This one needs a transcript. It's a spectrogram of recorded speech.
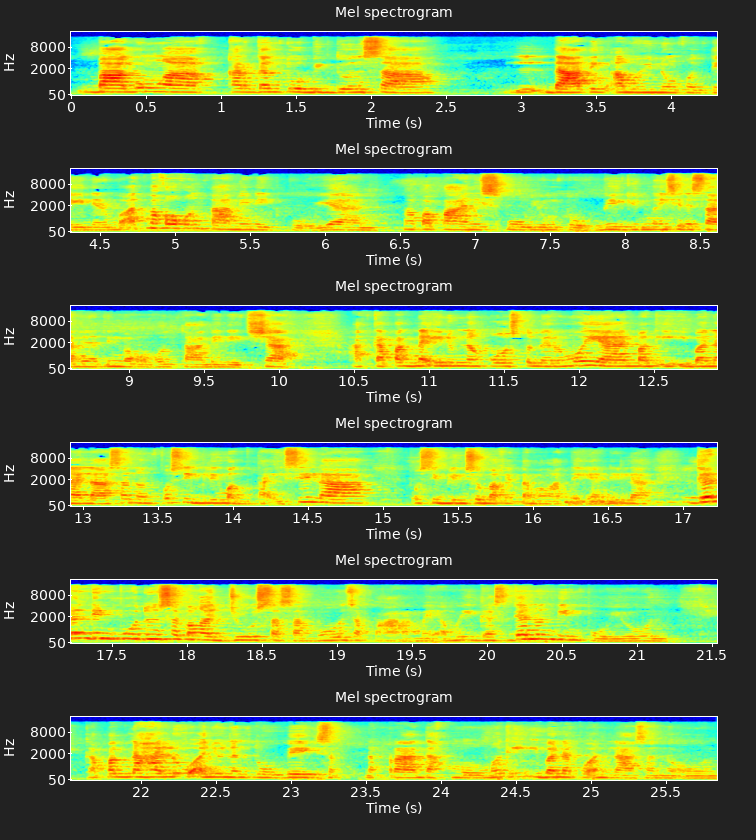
bagong uh, kargang tubig doon sa dating amoy ng container mo at makokontaminate po yan. Mapapanis po yung tubig. Yun nga yung sinasabi natin makokontaminate siya. At kapag nainom ng customer mo yan, mag-iiba na lasa nun, posibleng magtai sila, posibleng sumakit ang mga tiyan nila. Ganon din po dun sa mga juice, sa sabon, sa parang may amoy gas, ganon din po yun. Kapag nahaluan nyo ng tubig sa na product mo, mag-iiba na po ang lasa noon.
